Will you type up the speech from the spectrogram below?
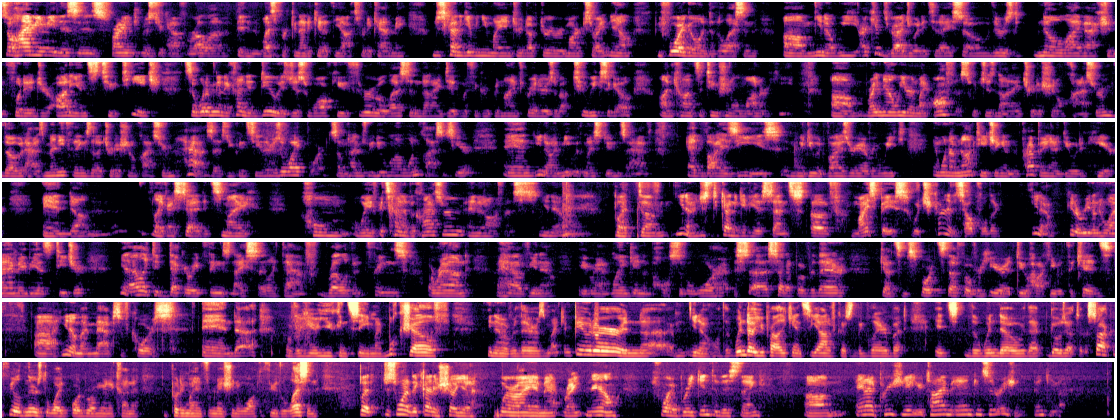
So, hi Mimi, this is Frank, Mr. Cafarella in Westbrook, Connecticut at the Oxford Academy. I'm just kind of giving you my introductory remarks right now before I go into the lesson. Um, you know, we our kids graduated today, so there's no live action footage or audience to teach. So what I'm going to kind of do is just walk you through a lesson that I did with a group of ninth graders about two weeks ago on constitutional monarchy. Um, right now we are in my office, which is not a traditional classroom, though it has many things that a traditional classroom has. As you can see, there's a whiteboard. Sometimes we do one-on-one -on -one classes here, and you know I meet with my students. I have advisees, and we do advisory every week. And when I'm not teaching and prepping, I do it in here. And um, like I said, it's my home away. It's kind of a classroom and an office, you know. But, um, you know, just to kind of give you a sense of my space, which kind of is helpful to, you know, get a read on who I am maybe as a teacher. You know, I like to decorate things nice. I like to have relevant things around. I have, you know, Abraham Lincoln and the whole Civil War uh, set up over there. Got some sports stuff over here. I do hockey with the kids. Uh, you know, my maps, of course. And uh, over here you can see my bookshelf you know, over there is my computer, and uh, you know, the window you probably can't see out of because of the glare, but it's the window that goes out to the soccer field, and there's the whiteboard where I'm going to kind of be putting my information and walk you through the lesson. But just wanted to kind of show you where I am at right now before I break into this thing. Um, and I appreciate your time and consideration. Thank you.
